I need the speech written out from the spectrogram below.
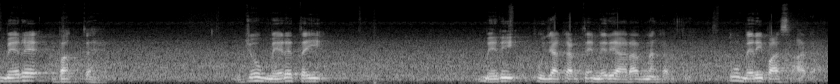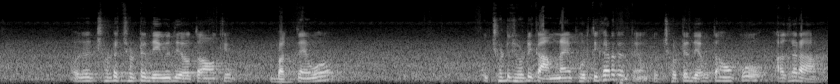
मेरे भक्त हैं, जो मेरे तई मेरी पूजा करते हैं, मेरी आराधना करते हैं तो वो मेरे पास आ जाते हैं। और जो छोटे छोटे देवी देवताओं के भक्त हैं, वो छोटी छोटी कामनाएँ पूर्ति कर देते हैं उनको छोटे देवताओं को अगर आप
